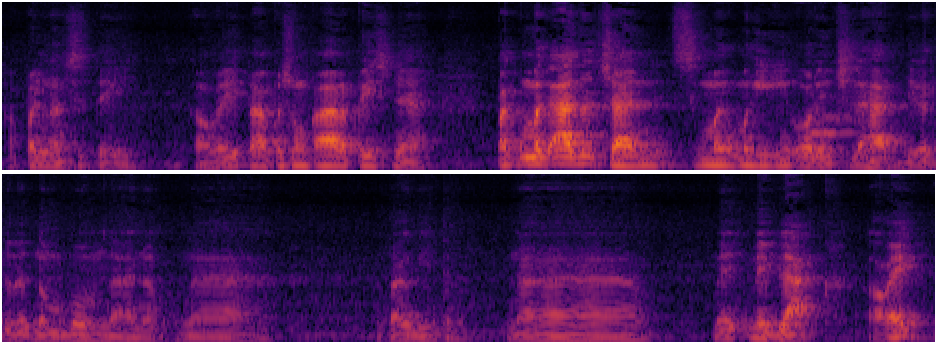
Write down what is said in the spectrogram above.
Kapal ng sitay. Okay? Tapos yung carapace niya, pag mag-adult siya, magiging orange lahat. Di katulad ng bomb na ano, na, ang tawag dito, na may, may black. Okay?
